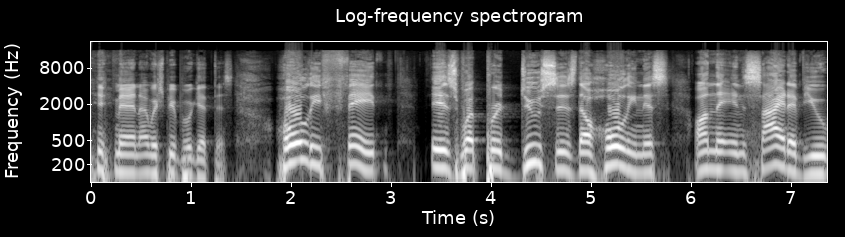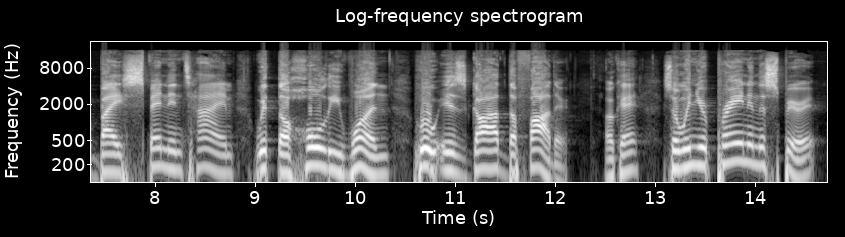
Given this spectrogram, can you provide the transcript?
man, I wish people would get this. Holy faith is what produces the holiness on the inside of you by spending time with the Holy One who is God the Father. Okay? So when you're praying in the Spirit,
